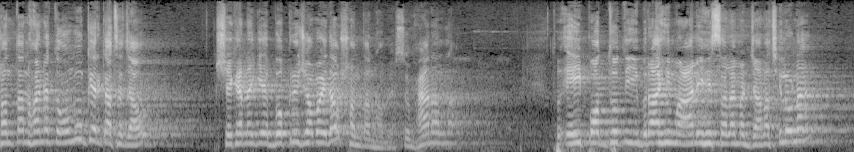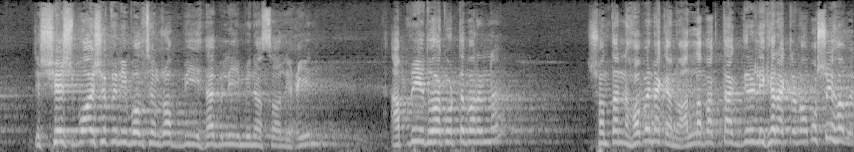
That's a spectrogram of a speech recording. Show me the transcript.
সন্তান হয় না তো অমুকের কাছে যাও, সেখানে গিয়ে বকরি জবাই দাও, সন্তান হবে। সো ভ্যান আল্লাহ তো এই পদ্ধতি ইব্রাহিম আলী সালামের জানা ছিল না, যে শেষ বয়সে তিনি বলছেন, রব্বি হ্যাবলি মিনা আপনি দোয়া করতে পারেন না? সন্তান হবে না কেন? আল্লাহ পাক তাকদিরে লিখে রাখলেন, অবশ্যই হবে।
